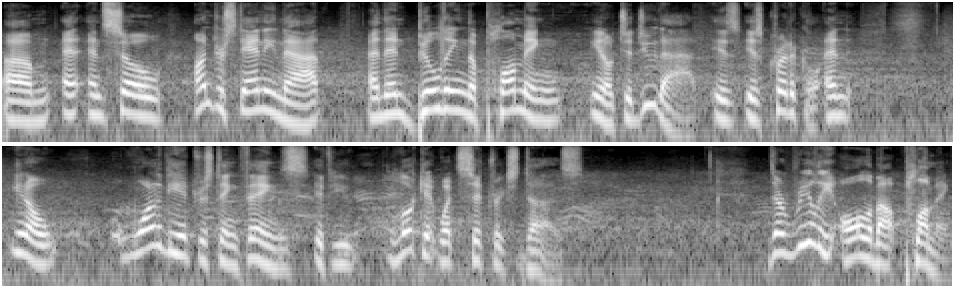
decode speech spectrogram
Um, and, and so understanding that and then building the plumbing, you know, to do that is is critical. And you know, one of the interesting things, if you look at what Citrix does, they're really all about plumbing.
